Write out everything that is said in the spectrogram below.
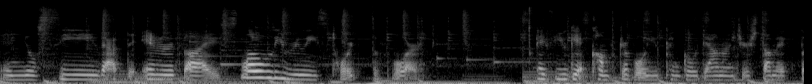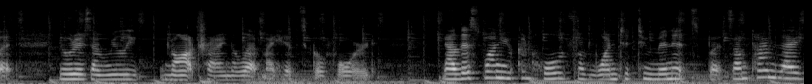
and you'll see that the inner thighs slowly release towards the floor. If you get comfortable, you can go down onto your stomach, but notice I'm really not trying to let my hips go forward. Now this one you can hold from one to two minutes, but sometimes I,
